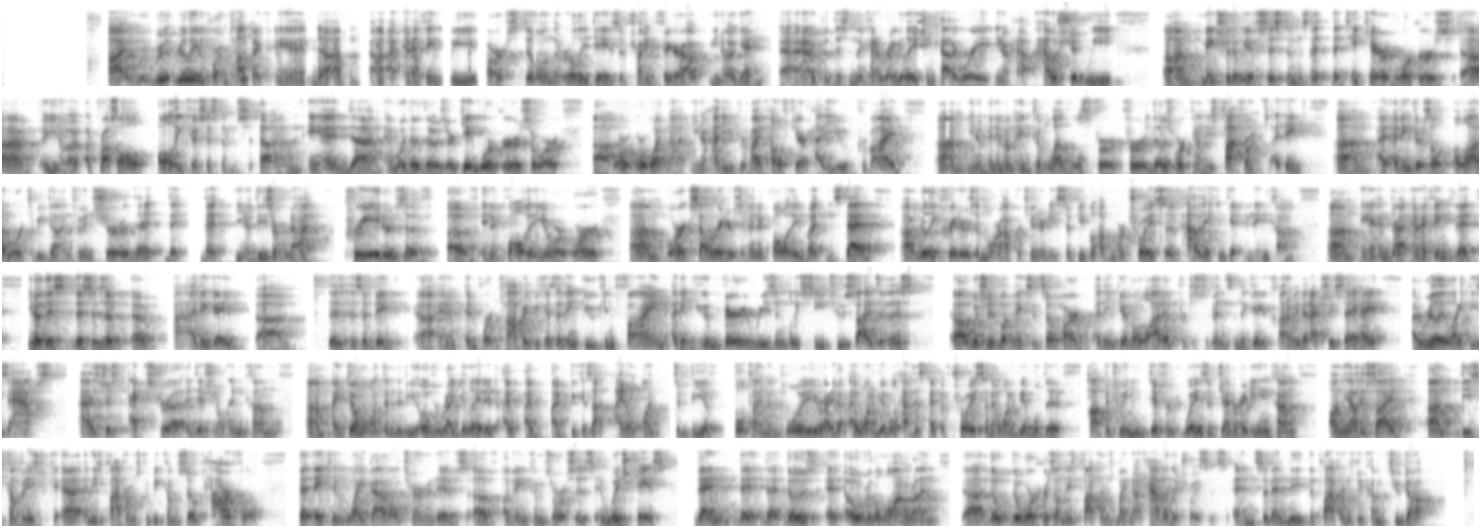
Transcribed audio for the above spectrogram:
Uh, re- really important topic, and um, uh, and I think we are still in the early days of trying to figure out, you know, again, and I would put this in the kind of regulation category. You know, how how should we um, make sure that we have systems that that take care of workers, uh, you know, across all all ecosystems, um, and um, and whether those are gig workers or uh, or or whatnot. You know, how do you provide healthcare? How do you provide um, you know minimum income levels for for those working on these platforms? I think um, I, I, think there's a, a, lot of work to be done to ensure that that that you know these are not creators of of inequality or or um, or accelerators of inequality, but instead uh, really creators of more opportunities, so people have more choice of how they can get an income. Um, and uh, and I think that you know this this is a, a I think a uh, this is a big uh, and important topic because I think you can find I think you can very reasonably see two sides of this uh, which is what makes it so hard. I think you have a lot of participants in the gig economy that actually say, hey, I really like these apps as just extra additional income. Um, I don't want them to be overregulated. I, I, I because I, I, don't want to be a full-time employee, or I, I want to be able to have this type of choice, and I want to be able to hop between different ways of generating income. On the other side, um, these companies uh, and these platforms can become so powerful that they can wipe out alternatives of, of income sources. In which case, then that those eh, over the long run, uh, the, the workers on these platforms might not have other choices. And so then the, the platforms become too, do-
